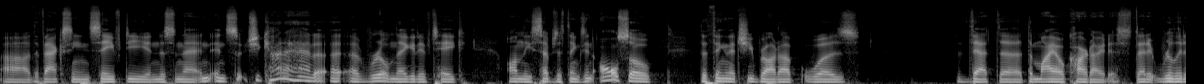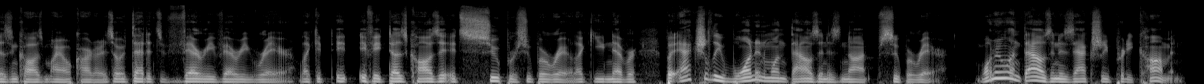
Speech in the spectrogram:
uh, the vaccine safety and this and that, and and so she kind of had a, a real negative take on these types of things. And also, the thing that she brought up was that the the myocarditis that it really doesn't cause myocarditis or that it's very very rare. Like it, it if it does cause it it's super super rare. Like you never but actually 1 in 1000 is not super rare. 1 in 1000 is actually pretty common.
